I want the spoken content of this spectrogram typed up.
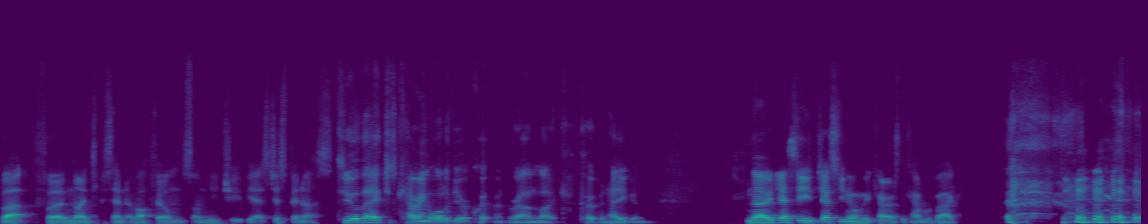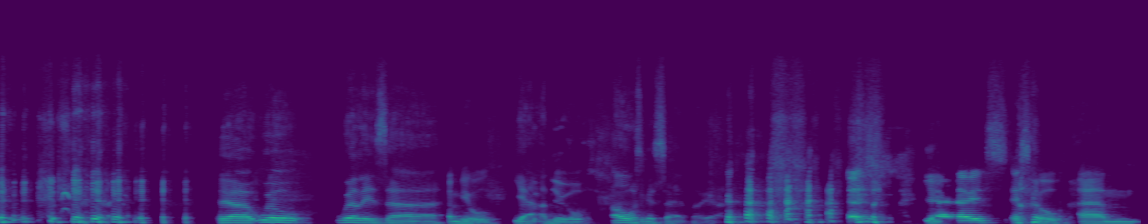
but for ninety percent of our films on YouTube, yeah, it's just been us. So you're there just carrying all of your equipment around like Copenhagen. No, Jesse. Jesse normally carries the camera bag. Yeah, Will Will is uh a mule. Yeah, a, mule. mule. I wasn't gonna say it, but yeah. yeah, no, it's it's cool. Um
